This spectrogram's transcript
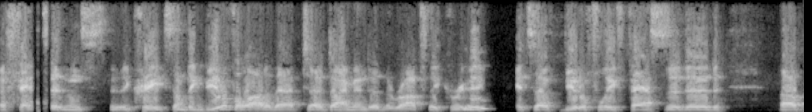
a facet and create something beautiful out of that uh, diamond in the rough. They create mm-hmm. it's a beautifully faceted, uh,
